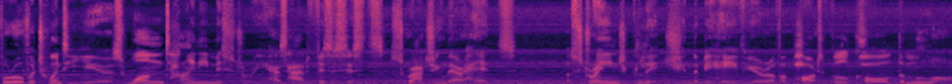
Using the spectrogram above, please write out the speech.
For over 20 years, one tiny mystery has had physicists scratching their heads. A strange glitch in the behavior of a particle called the muon.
